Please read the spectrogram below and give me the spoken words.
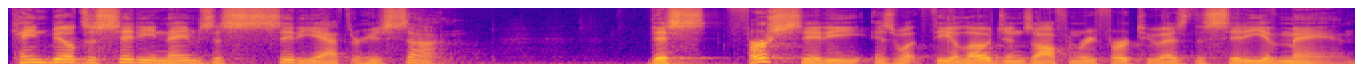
Cain builds a city, names the city after his son. This first city is what theologians often refer to as the city of man.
